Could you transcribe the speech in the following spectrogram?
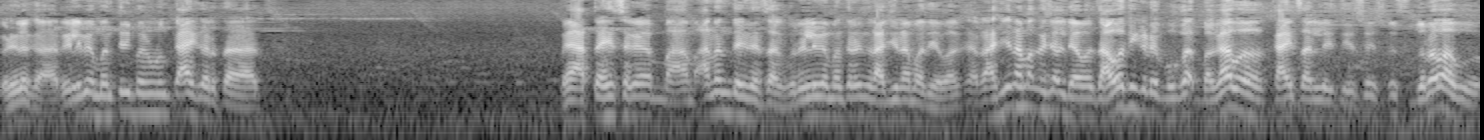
कळलं का? रेल्वे मंत्री म्हणून काय करतात? म्हणजे आता हे सगळं आनंद आहे त्याचा. रेल्वे मंत्र्यांनी राजीनामा द्यावा. राजीनामा कशाला द्यावा? जावं तिकडे बघा- बघावं काय चाललंय ते. सुधरवावं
